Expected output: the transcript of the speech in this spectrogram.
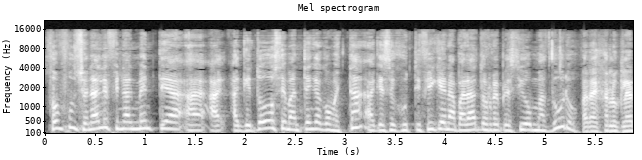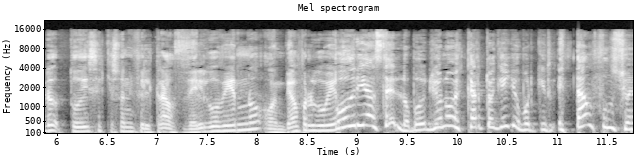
Son funcionales finalmente a, a- a que todo se mantenga como está, a que se justifiquen aparatos represivos más duros. Para dejarlo claro, tú dices que son infiltrados del gobierno o enviados por el gobierno. Podrían serlo, yo no descarto aquello porque están funcionando.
